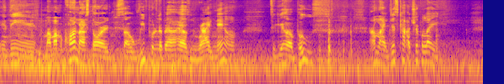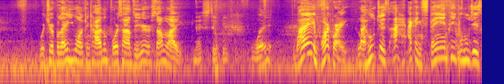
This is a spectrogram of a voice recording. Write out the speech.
And then my mama car not starting, so we putting up at her house right now to get her a boost. I'm like, just call AAA. With AAA, you only can call them four times a year. So I'm like, That's stupid. what? Why they ain't park right? Like who just I I can't stand people who just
